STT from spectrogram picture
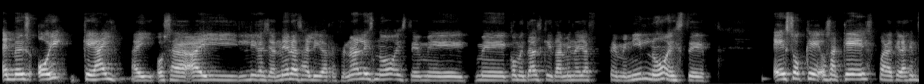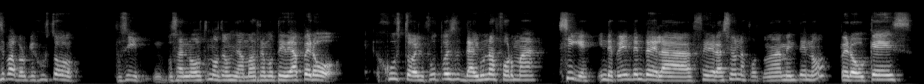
entonces, hoy, ¿qué hay ahí? O sea, hay ligas llaneras, hay ligas regionales, ¿no? Este, me, me comentabas que también haya femenil, ¿no? Este, ¿Eso qué, o sea, qué es para que la gente sepa? Porque justo, pues sí, o sea, no, no tengo la más remota idea, pero justo el fútbol de alguna forma sigue, independientemente de la federación, afortunadamente, ¿no? Pero ¿qué es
